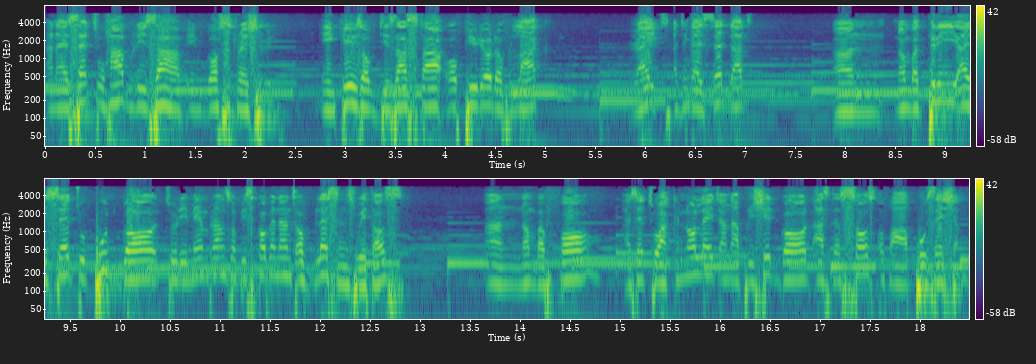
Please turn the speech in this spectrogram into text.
And I said to have reserve in God's treasury in case of disaster or period of lack. Right? I think I said that. And number three, I said to put God to remembrance of his covenant of blessings with us. And number four, I said to acknowledge and appreciate God as the source of our possession.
